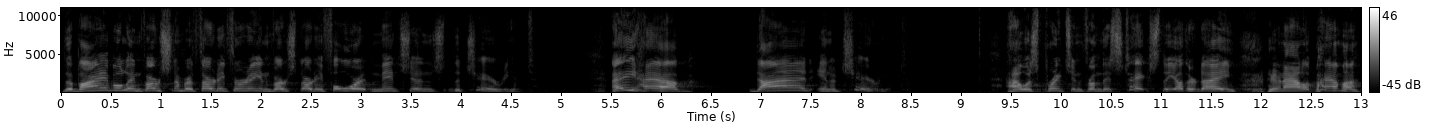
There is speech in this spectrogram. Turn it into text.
The Bible in verse number 33 and verse 34, it mentions the chariot. Ahab died in a chariot. I was preaching from this text the other day in Alabama,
